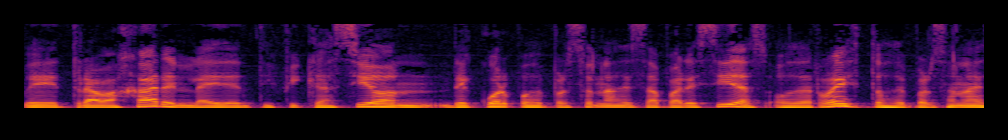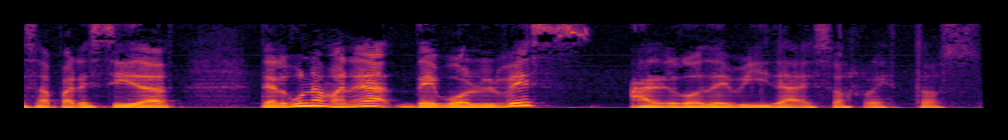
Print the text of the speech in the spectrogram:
eh, trabajar en la identificación de cuerpos de personas desaparecidas o de restos de personas desaparecidas, de alguna manera devolvés algo de vida a esos restos.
